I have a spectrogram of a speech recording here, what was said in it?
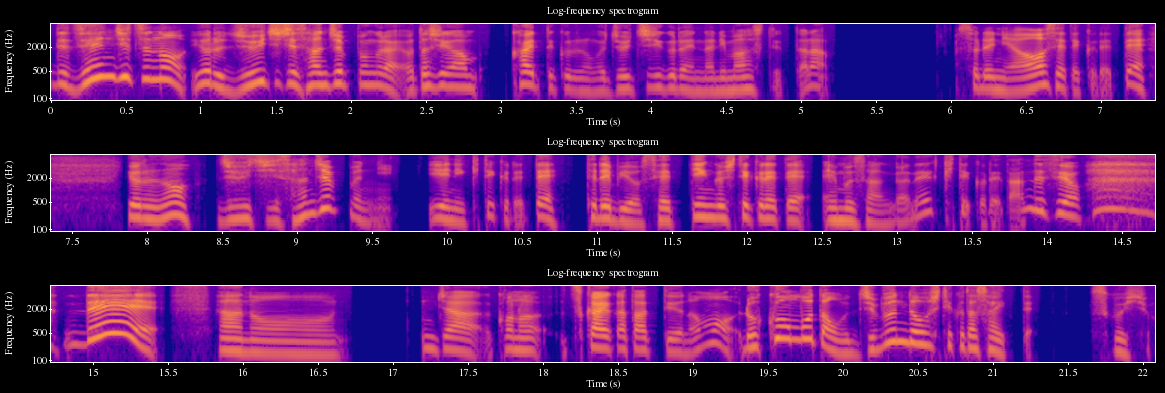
で前日の夜11時30分ぐらい私が帰ってくるのが11時ぐらいになりますって言ったらそれに合わせてくれて夜の11時30分に家に来てくれてテレビをセッティングしてくれて M さんがね来てくれたんですよ。であのー、じゃあこの使い方っていうのも録音ボタンを自分で押してくださいってすごいでしょ。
